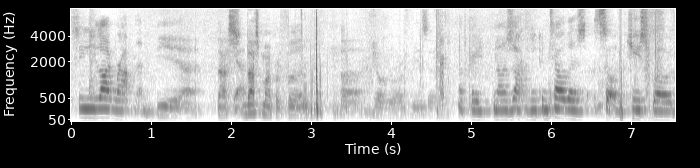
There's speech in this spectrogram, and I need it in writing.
so you like rap then? Yeah, that's Yeah. that's my preferred uh, genre of music. Okay, now Zac, you can tell there's sort of Juice WRLD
